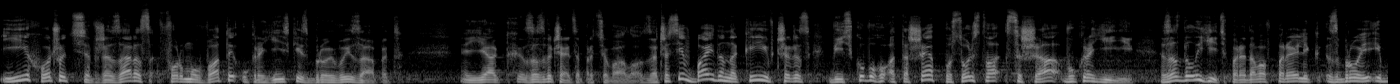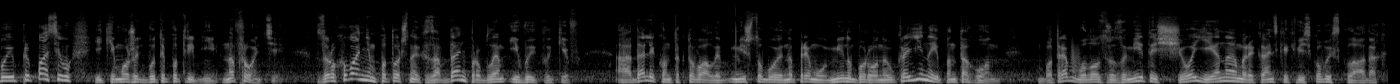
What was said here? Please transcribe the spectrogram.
І хочуть вже зараз формувати український збройовий запит. Як зазвичай це працювало за часів Байдена Київ через військового аташе посольства США в Україні заздалегідь передавав перелік зброї і боєприпасів, які можуть бути потрібні на фронті, з урахуванням поточних завдань, проблем і викликів. А далі контактували між собою напряму Міноборони України і Пентагон. Бо треба було зрозуміти, що є на американських військових складах,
